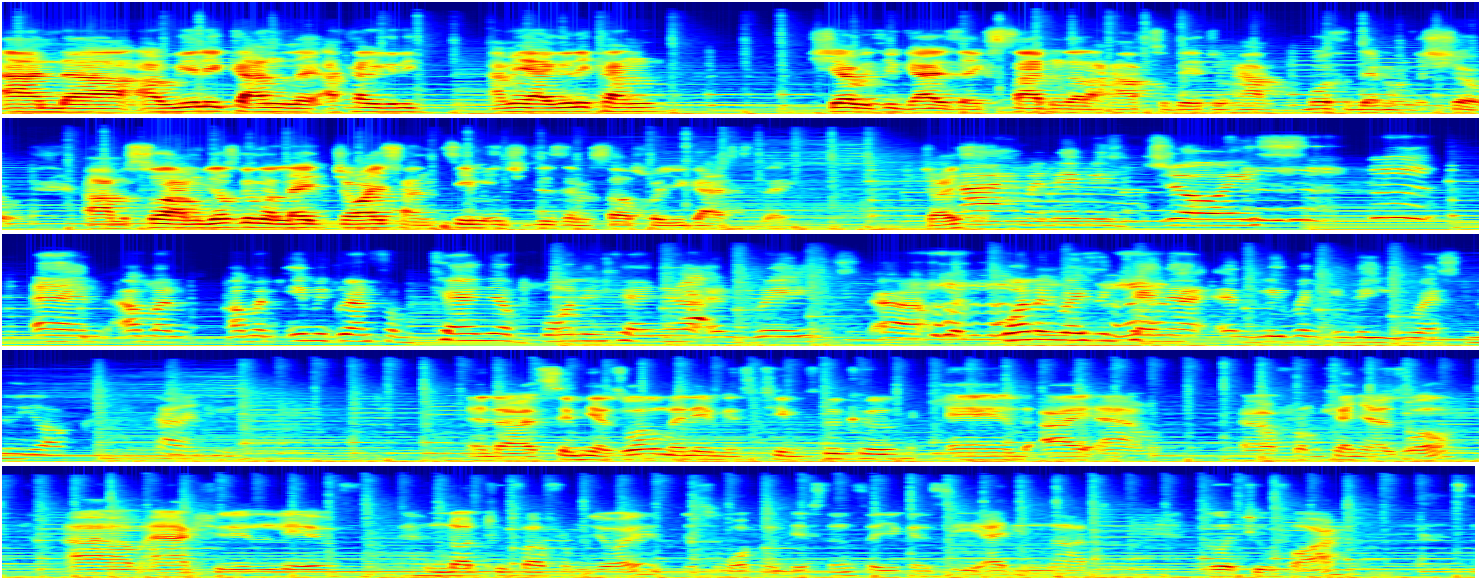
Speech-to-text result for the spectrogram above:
and uh, I really can't like I can't really I mean I really can share with you guys the excitement that I have today to have both of them on the show. Um, so I'm just gonna let Joyce and Tim introduce themselves for you guys today. Joyce. Hi, my name is Joyce and I'm an I'm an immigrant from Kenya, born in Kenya and raised uh, born and raised in Kenya and living in the U.S. New York currently. And uh, same here as well. My name is Tim Tuku, and I am uh, from Kenya as well. Um, I actually live not too far from Joy, just walking distance. So you can see I did not go too far.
